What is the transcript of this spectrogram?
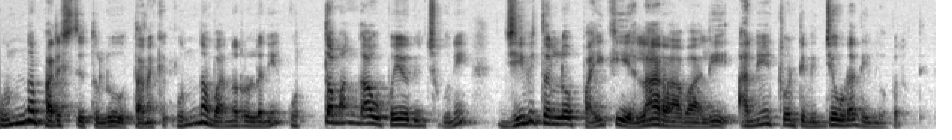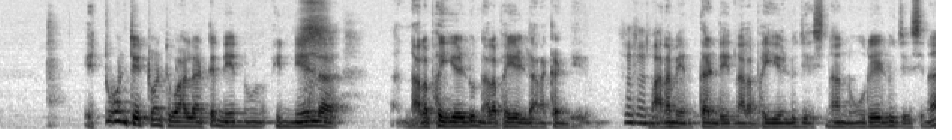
ఉన్న పరిస్థితులు తనకి ఉన్న వనరులని ఉత్తమంగా ఉపయోగించుకుని జీవితంలో పైకి ఎలా రావాలి అనేటువంటి విద్య కూడా దీని లోపల ఉంది. ఎటువంటి ఎటువంటి వాళ్ళంటే నేను ఇన్నేళ్ళ నలభై ఏళ్ళు నలభై ఏళ్ళు అనకండి. మనం ఎంత అండి నలభై ఏళ్ళు చేసినా నూరేళ్ళు చేసినా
